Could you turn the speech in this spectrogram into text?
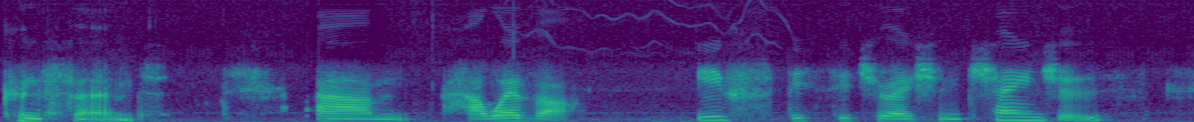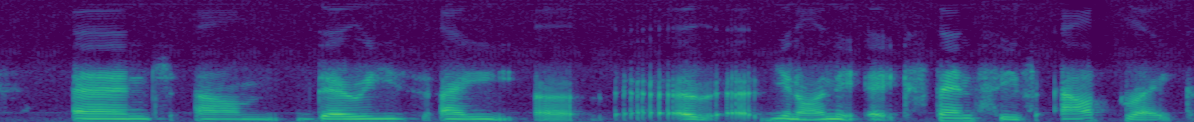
confirmed. Um, however, if this situation changes and um, there is a, a, you know an extensive outbreak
